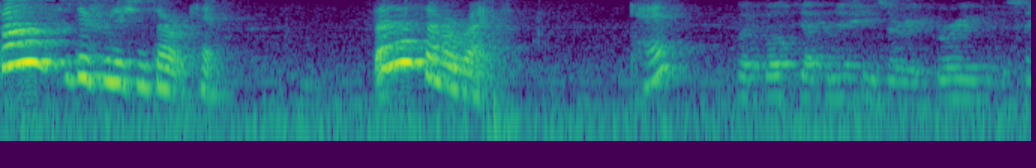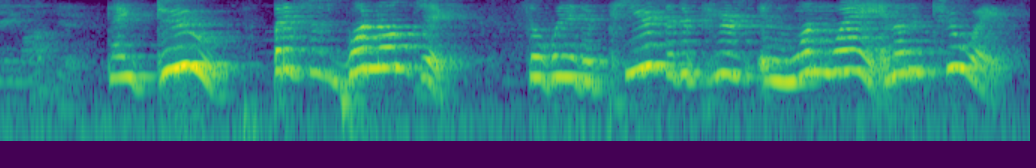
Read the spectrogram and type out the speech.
both definitions are okay. Both are right. Okay? But both definitions are referring to the same object. They do, but it's just one object. So when it appears, it appears in one way and not in two ways.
